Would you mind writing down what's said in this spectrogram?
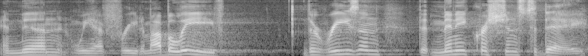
and then we have freedom. I believe the reason that many Christians today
